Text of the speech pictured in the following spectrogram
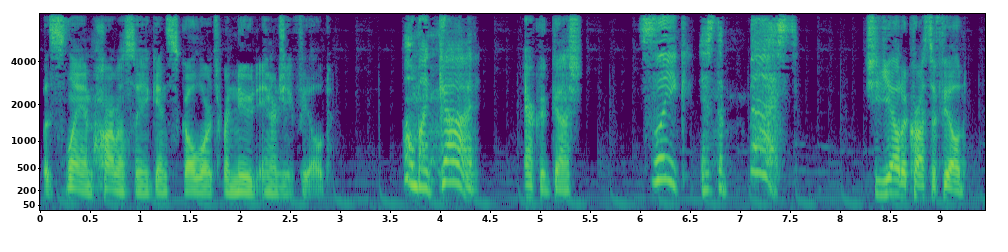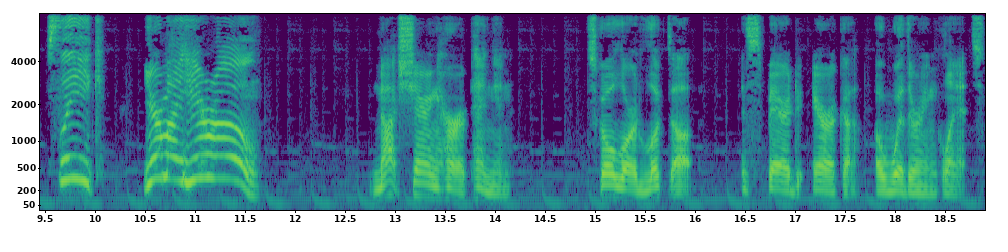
but slammed harmlessly against Skull Lord's renewed energy field. Oh my god! Erica gushed. Sleek is the best! She yelled across the field, Sleek, you're my hero! Not sharing her opinion, Skull Lord looked up and spared Erica a withering glance.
